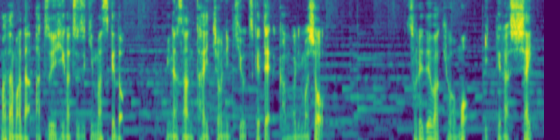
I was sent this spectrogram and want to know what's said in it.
まだまだ暑い日が続きますけど、皆さん体調に気をつけて頑張りましょう。それでは今日もいってらっしゃい。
